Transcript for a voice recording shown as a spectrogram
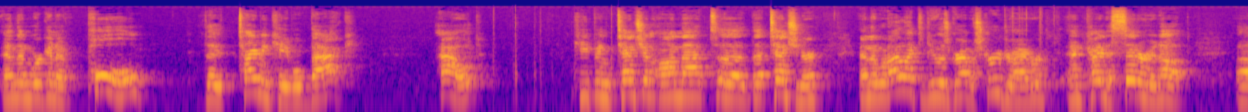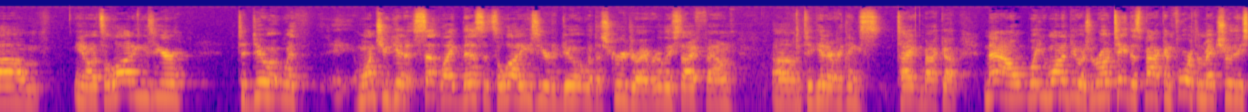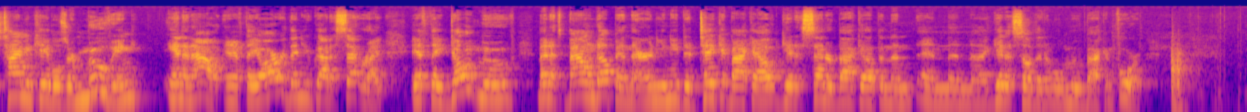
and then we're going to pull the timing cable back out keeping tension on that, uh, that tensioner. And then what I like to do is grab a screwdriver and kind of center it up. Um, you know, it's a lot easier to do it with, once you get it set like this, it's a lot easier to do it with a screwdriver, at least I found um, to get everything tightened back up. Now, what you want to do is rotate this back and forth and make sure these timing cables are moving in and out. And if they are, then you've got it set right. If they don't move, then it's bound up in there and you need to take it back out, get it centered back up, and then, and then uh, get it so that it will move back and forth.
